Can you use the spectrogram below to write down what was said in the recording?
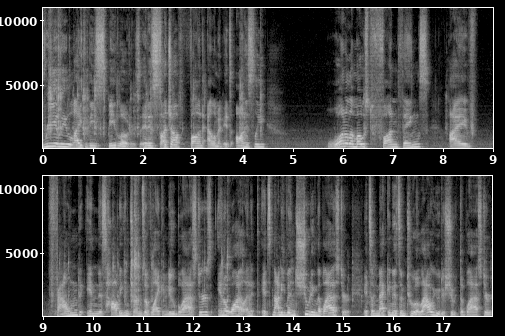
really like these speed loaders. It is such a fun element. It's honestly one of the most fun things I've found in this hobby in terms of like new blasters in a while. And it, it's not even shooting the blaster. It's a mechanism to allow you to shoot the blaster,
